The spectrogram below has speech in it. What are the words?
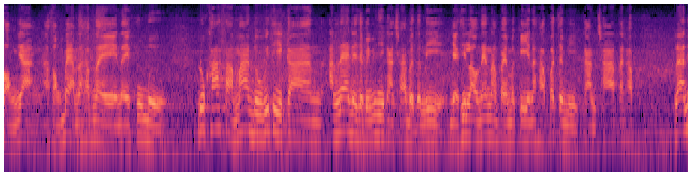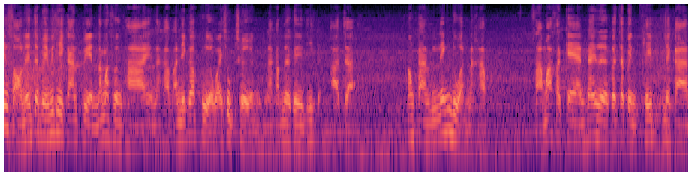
สองอย่างอะสองแบบนะครับในในคู่มือ ลูกค้าสามารถดูวิธีการอันแรกเนี่ยจะเป็นวิธีการชาร์จแบตเตอรี่ อย่างที่เราแนะนำไปเมื่อกี้นะครับ ก็จะมีการชาร์จนะครับ และอันที่สองเนี่ยจะเป็นวิธีการเปลี่ยนน้ำมันเฟืองท้ายนะครับ อันนี้ก็เผื่อไว้ฉุกเฉินนะครับ ในกรณีที่อาจจะต้องการเร่งด่วนนะครับ สามารถสแกนได้เลยก็จะเป็นคลิปในการ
